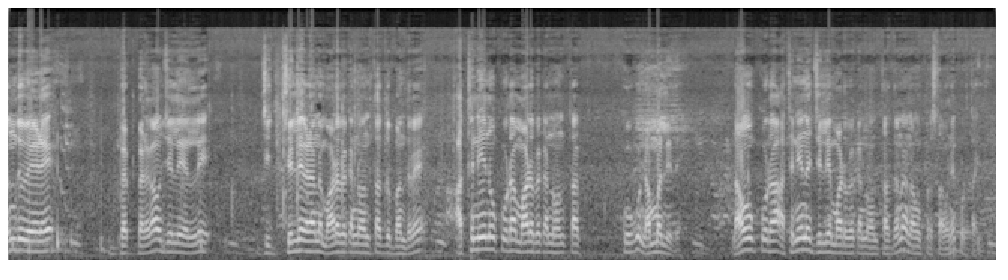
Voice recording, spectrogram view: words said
ಒಂದು ವೇಳೆ ಬೆಳಗಾವಿ ಜಿಲ್ಲೆಯಲ್ಲಿ ಜಿ ಜಿಲ್ಲೆಗಳನ್ನು ಮಾಡಬೇಕನ್ನುವಂಥದ್ದು ಬಂದರೆ ಅಥಣಿನೂ ಕೂಡ ಮಾಡಬೇಕನ್ನುವಂಥ ಕೂಗು ನಮ್ಮಲ್ಲಿದೆ. ನಾವು ಕೂಡ ಅಥಣಿನ ಜಿಲ್ಲೆ ಮಾಡಬೇಕನ್ನುವಂಥದ್ದನ್ನು ನಾವು ಪ್ರಸ್ತಾವನೆ ಕೊಡ್ತಾ ಇದ್ದೀವಿ.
